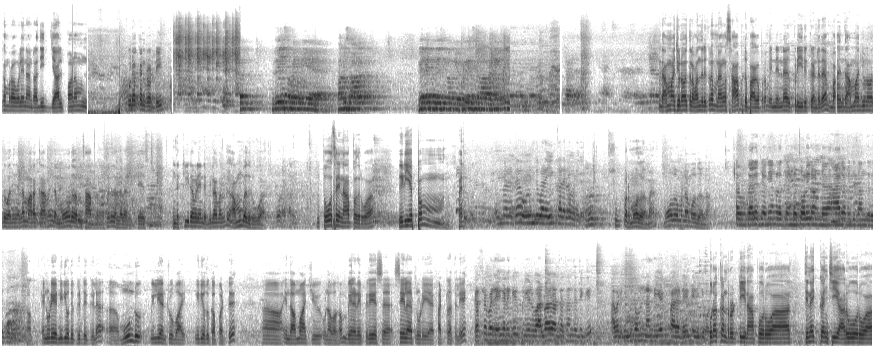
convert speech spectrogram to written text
வணக்கம் ராவலே நான் ரஜித் ஜாழ்ப்பாணம். குரக்கன் ரொட்டி. இந்த அம்மாச்சி உணவகத்தில் வந்திருக்கிறோம். நாங்கள் சாப்பிட்டு பார்க்க போகிறோம் என்னென்ன இப்படி இருக்குன்றதை. இந்த அம்மாச்சி உணவகத்துக்கு வந்தீங்கன்னா மறக்காமல் இந்த மோதகம் சாப்பிடுங்க. சரி நல்ல வேலை டேஸ்ட் இந்த கீரை வடையின் விலை வந்து ஐம்பது ரூபா. தோசை நாற்பது ரூபா. இடியப்பம் உளுந்து வடையும் கடலை வடையும். சூப்பர் மோதகமே. மோதகம்னா மோதகம் தான் வேற சொல்லி எங்களுக்கு இந்த ஆரம்பித்து தந்திருக்குது என்னுடைய நிதி ஒதுக்கீட்டுக்குள்ள அஹ், மூன்று மில்லியன் ரூபாய் நிதி ஒதுக்கப்பட்டு இந்த அம்மாச்சி உணவகம் வேலடை பிரதேச செயலகத்தினுடைய கட்டடத்திலே கஷ்டப்படுற எங்களுக்கு இப்படி ஒரு வாழ்வாதாரத்தை தந்ததுக்கு அவருக்கு மிகவும் நன்றியை பாராட்டையும் தெரிவிக்கிறோம். புறக்கன் ரொட்டி நாற்பது ரூபா திணைக்கஞ்சி அறுபது ரூபா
